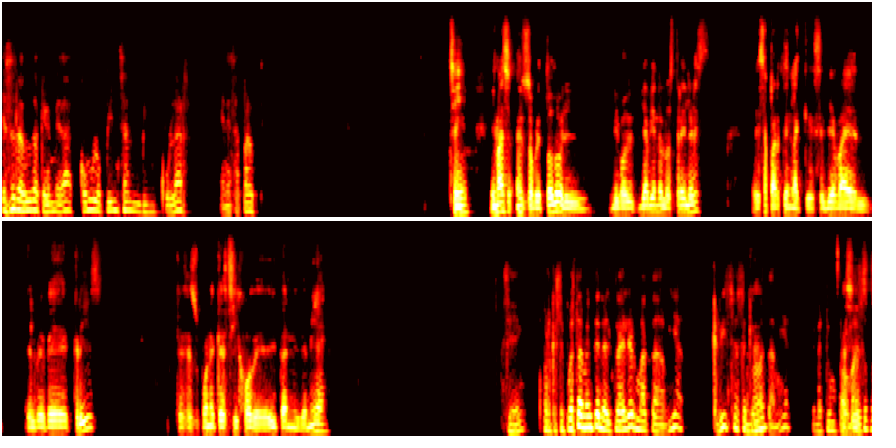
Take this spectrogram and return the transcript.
esa es la duda que a mí me da, ¿cómo lo piensan vincular en esa parte? Sí, y más eh, sobre todo el, digo, ya viendo los trailers, esa parte en la que se lleva el, bebé Chris, que se supone que es hijo de Ethan y de Mie. Sí, porque supuestamente en el tráiler mata a Mia. Chris es el que mata a Mia. Le mete un plomazo.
